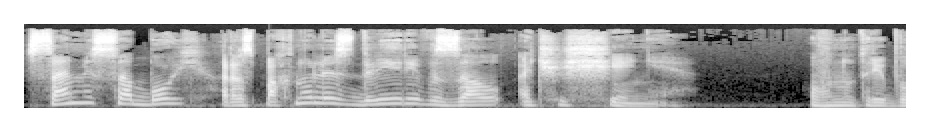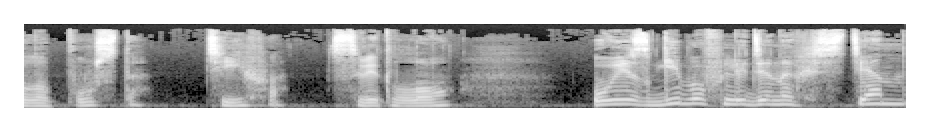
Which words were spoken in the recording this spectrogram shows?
Сами собой распахнулись двери в зал очищения. Внутри было пусто, тихо, светло. У изгибов ледяных стен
